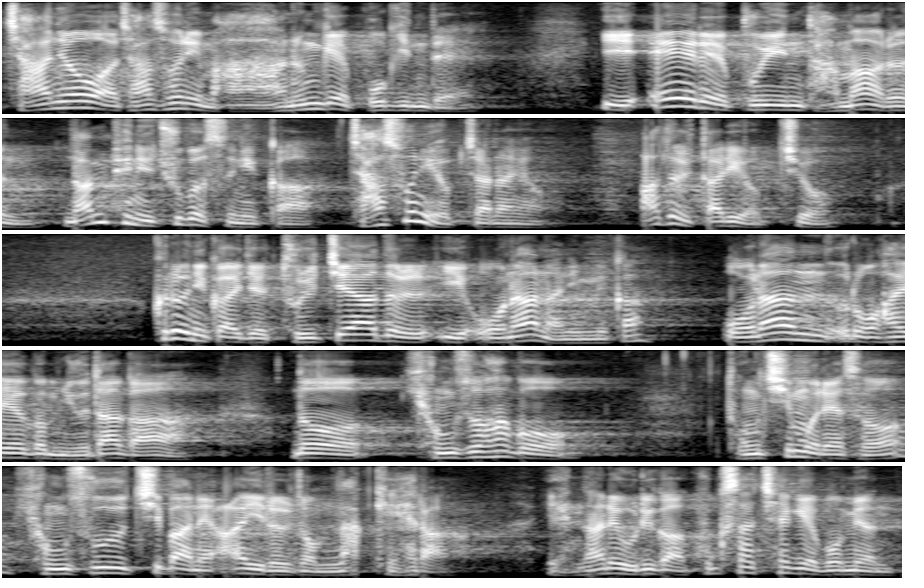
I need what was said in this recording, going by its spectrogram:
자녀와 자손이 많은 게 복인데 이 엘의 부인 다말은 남편이 죽었으니까 자손이 없잖아요. 아들, 딸이 없죠. 그러니까 이제 둘째 아들 이 오난 아닙니까? 오난으로 하여금 유다가 너 형수하고 동침을 해서 형수 집안의 아이를 좀 낳게 해라. 옛날에 우리가 국사책에 보면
